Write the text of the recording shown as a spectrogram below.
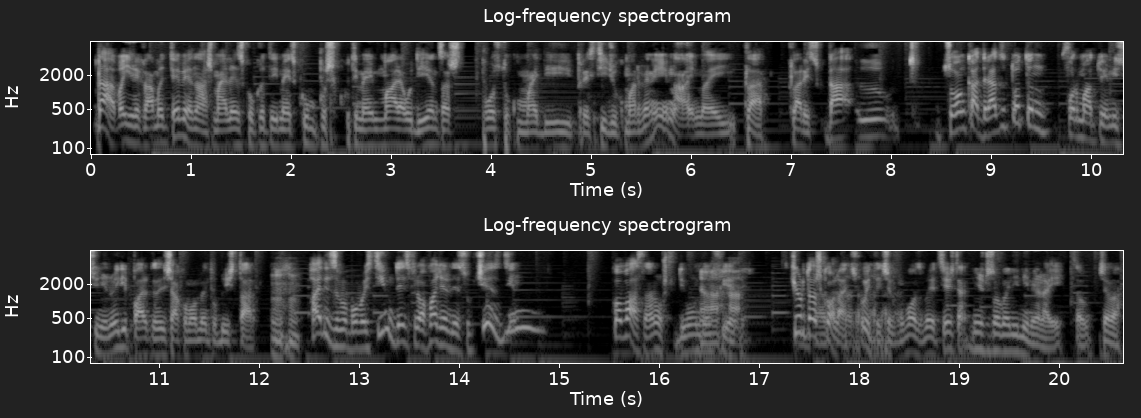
Da, băi, reclamă TV, n-aș mai ales cu cât e mai scump și cu cât e mai mare audiența și postul cu mai de prestigiu cum ar veni, na, e mai clar. clar e sc- Dar uh, ți-o încadrează tot în formatul emisiunii, nu-i de parcă zicea cu moment publicitar. Mhm. Haideți să vă povestim despre o afacere de succes din Covasna, nu știu, din unde o fie. Aha. Chiurtoș Da, Colaci. da, da, Uite da, ce da. frumos băieții ăștia, nici nu s-au gândit nimeni la ei sau ceva.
